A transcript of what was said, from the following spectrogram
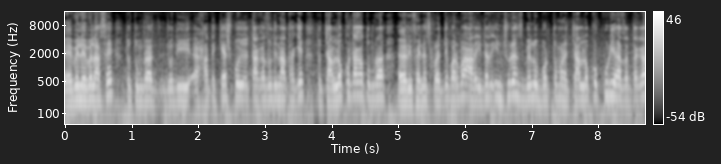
অ্যাভেলেবেল আছে। তো তোমরা যদি হাতে ক্যাশ টাকা যদি না থাকে, তো চার লক্ষ টাকা তোমরা রিফাইন্যান্স করাইতে পারবা। আর এটার ইন্স্যুরেন্স ভ্যালু বর্তমানে চার লক্ষ কুড়ি হাজার টাকা।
